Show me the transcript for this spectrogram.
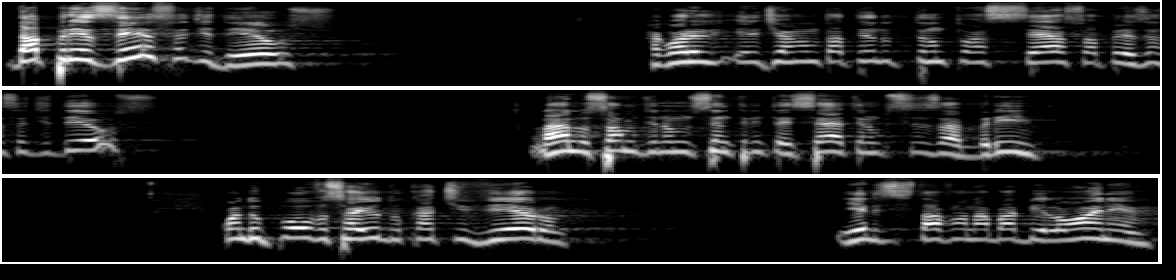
da presença de Deus. Agora ele já não está tendo tanto acesso à presença de Deus. Lá no Salmo de número 137, não precisa abrir. Quando o povo saiu do cativeiro, e eles estavam na Babilônia,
